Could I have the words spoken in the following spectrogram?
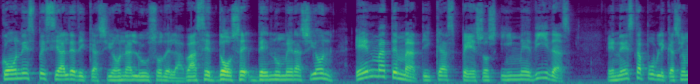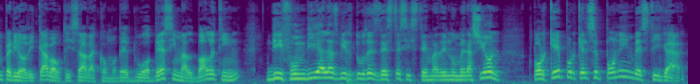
con especial dedicación al uso de la base 12 de numeración en matemáticas, pesos y medidas. En esta publicación periódica, bautizada como The Duodecimal Bulletin, difundía las virtudes de este sistema de numeración. ¿Por qué? Porque él se pone a investigar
